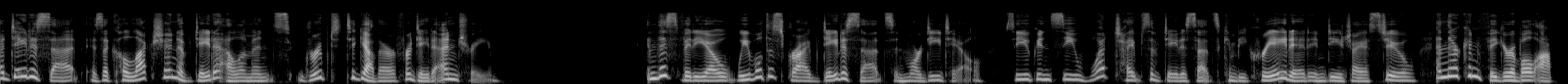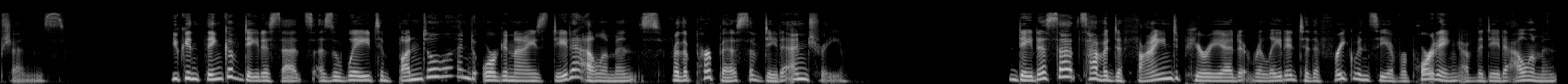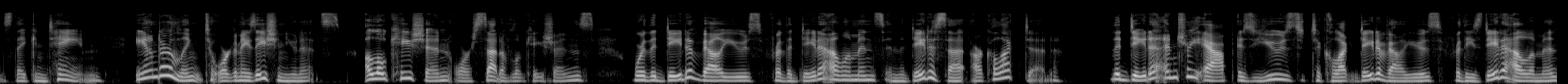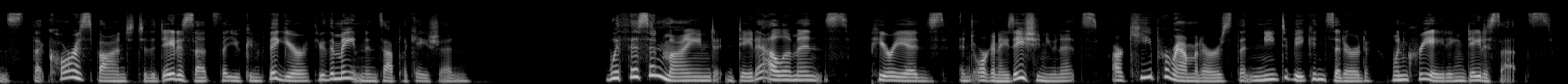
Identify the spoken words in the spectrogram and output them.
A dataset is a collection of data elements grouped together for data entry. In this video, we will describe datasets in more detail so you can see what types of datasets can be created in DHIS2 and their configurable options. You can think of datasets as a way to bundle and organize data elements for the purpose of data entry. Datasets have a defined period related to the frequency of reporting of the data elements they contain and are linked to organization units, a location or set of locations where the data values for the data elements in the dataset are collected. The data entry app is used to collect data values for these data elements that correspond to the datasets that you configure through the maintenance application. With this in mind, data elements, periods, and organization units are key parameters that need to be considered when creating datasets.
